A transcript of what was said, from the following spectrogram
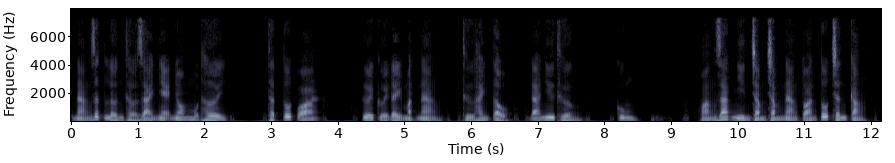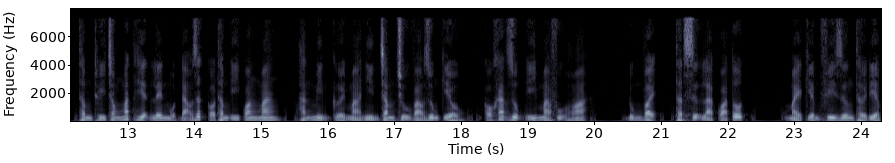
nàng rất lớn thở dài nhẹ nhõm một hơi. Thật tốt quá! Tươi cười đầy mặt nàng, thử hành tẩu, đã như thường. Cung! Hoàng giác nhìn chằm chằm nàng toàn tốt chân cẳng, thâm thúy trong mắt hiện lên một đạo rất có thâm ý quang mang, hắn mỉm cười mà nhìn chăm chú vào Dung Kiều, có khác dụng ý mà phụ hoa. Đúng vậy, thật sự là quá tốt. Mày kiếm phi dương thời điểm,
